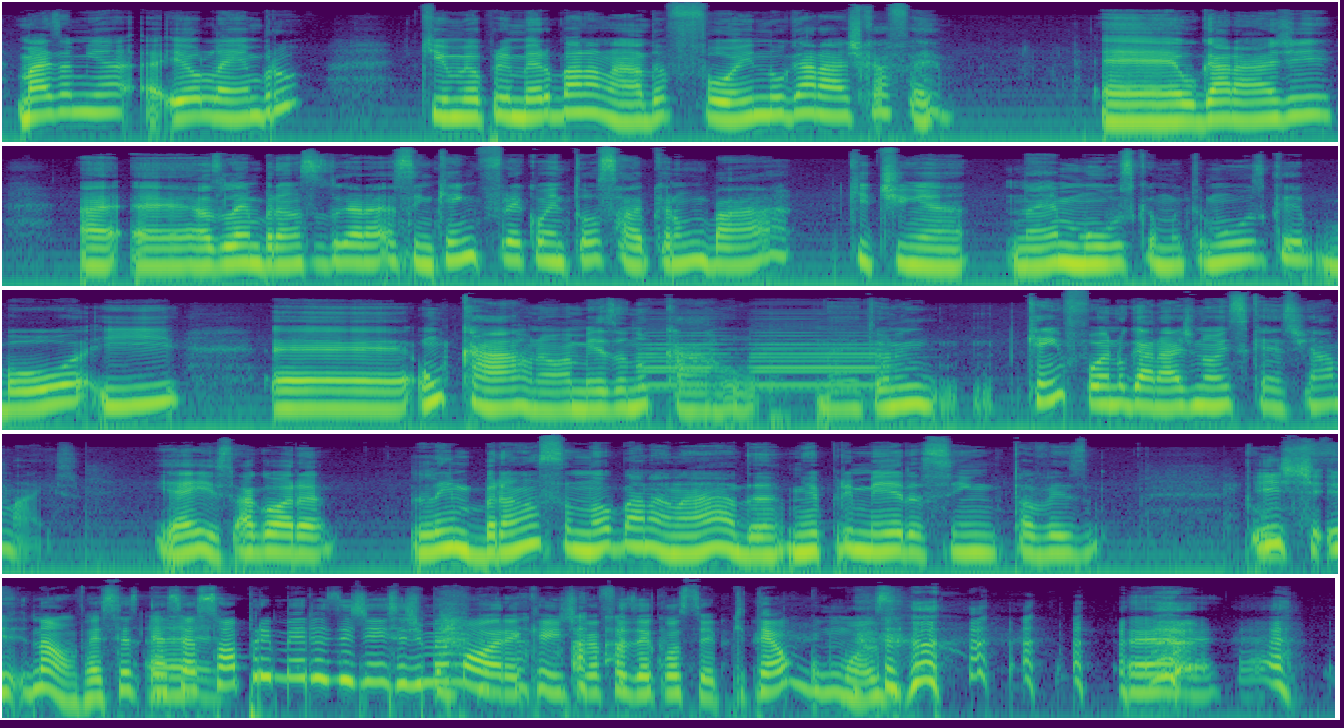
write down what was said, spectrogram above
Mas a minha. Eu lembro que o meu primeiro bananada foi no Garage Café. É, o garage. É, é, as lembranças do garage. Assim, quem frequentou sabe que era um bar que tinha né, música, muita música boa e é, um carro, né, uma mesa no carro. Né? Então, quem foi no garagem não esquece jamais. E é isso. Agora, lembrança no Bananada, minha primeira, assim, talvez Ixi, não, vai ser, é. essa é só a primeira exigência de memória que a gente vai fazer com você, porque tem algumas. É.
